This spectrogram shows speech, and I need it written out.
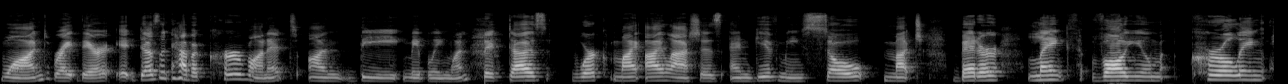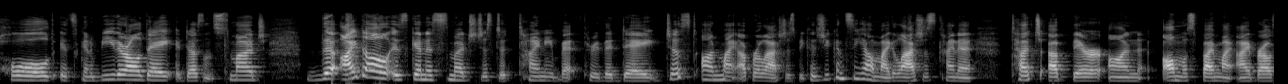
wand right there. It doesn't have a curve on it on the Maybelline one, but it does work my eyelashes and give me so much better length, volume, curling hold. It's going to be there all day. It doesn't smudge the Idôle is going to smudge just a tiny bit through the day just on my upper lashes because you can see how my lashes kind of touch up there on almost by my eyebrows.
